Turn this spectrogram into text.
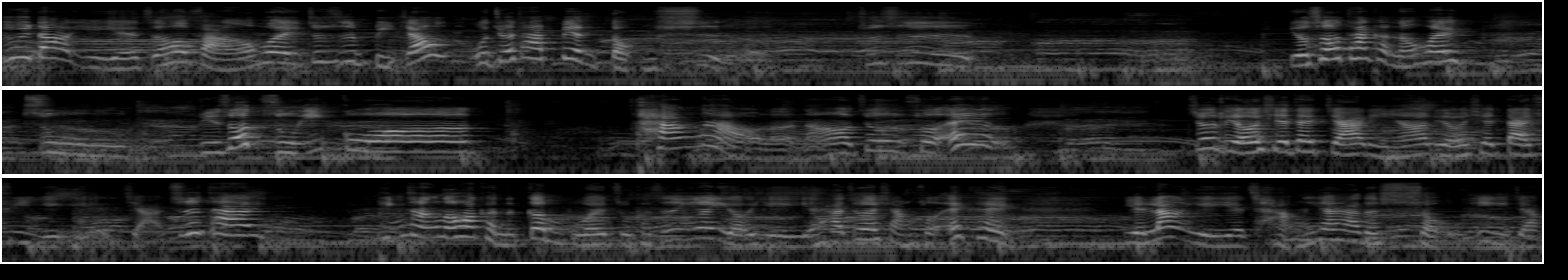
遇到爷爷之后，反而会就是比较，我觉得他变懂事了，就是有时候他可能会煮，比如说煮一锅汤好了，然后就是说，哎，就留一些在家里，然后留一些带去爷爷家。就是他平常的话可能更不会煮，可是因为有爷爷，他就会想说，哎，可以也让爷爷尝一下他的手艺，这样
